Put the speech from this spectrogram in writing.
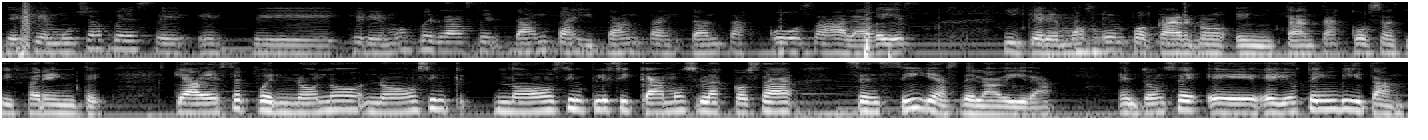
De que muchas veces este, queremos ¿verdad? hacer tantas y tantas y tantas cosas a la vez y queremos enfocarnos en tantas cosas diferentes que a veces pues no, no, no, no simplificamos las cosas sencillas de la vida. Entonces eh, ellos te invitan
